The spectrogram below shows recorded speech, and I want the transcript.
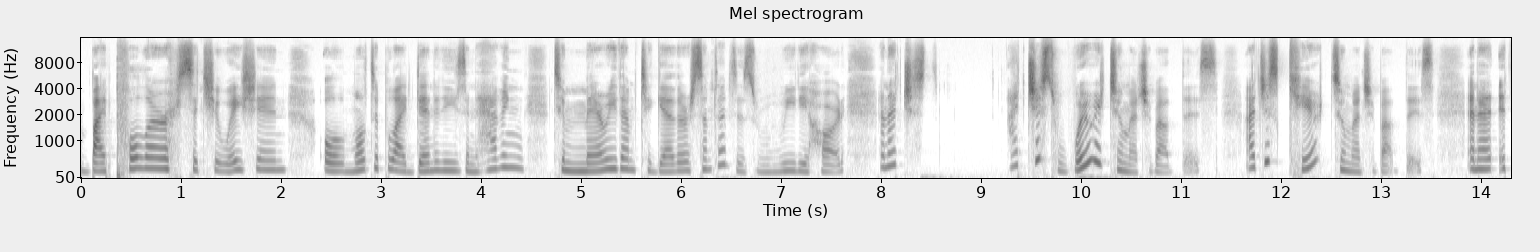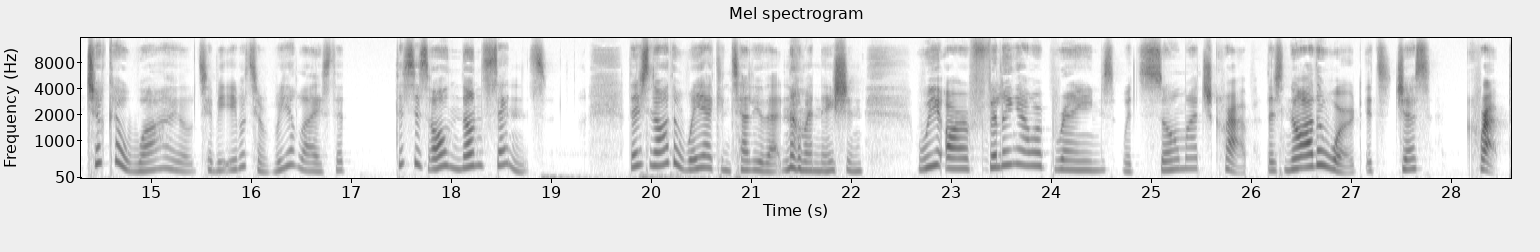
bipolar situation or multiple identities and having to marry them together sometimes is really hard. And I just I just worried too much about this. I just cared too much about this. And I, it took a while to be able to realize that this is all nonsense. There's no other way I can tell you that, Nomad Nation. We are filling our brains with so much crap. There's no other word. It's just crap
